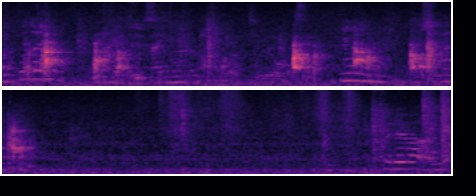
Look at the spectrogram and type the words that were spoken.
どこだよ。うん。それはあれです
